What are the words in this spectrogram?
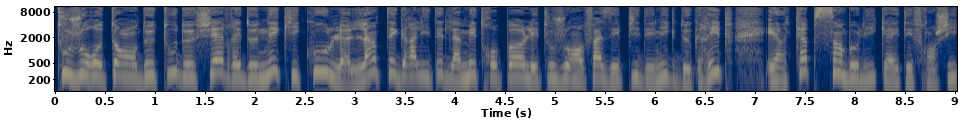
Toujours autant de tout, de fièvre et de nez qui coulent. L'intégralité de la métropole est toujours en phase épidémique de grippe et un cap symbolique a été franchi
